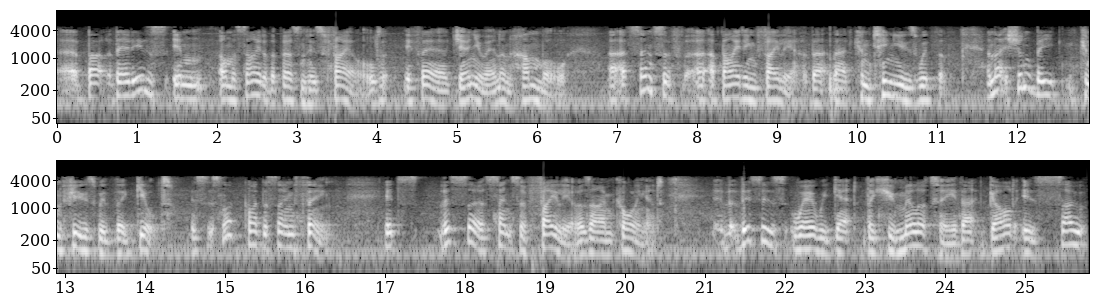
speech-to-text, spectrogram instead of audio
Uh, but there is, in on the side of the person who's failed, if they're genuine and humble, uh, a sense of uh, abiding failure that, that continues with them. And that shouldn't be confused with the guilt. It's, it's not quite the same thing. It's this uh, sense of failure, as I'm calling it, this is where we get the humility that God is so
